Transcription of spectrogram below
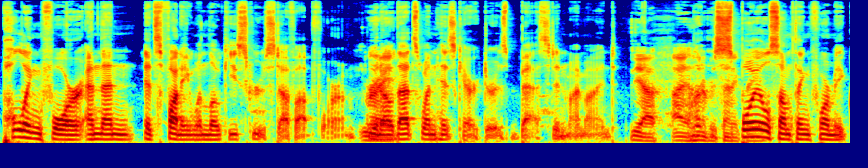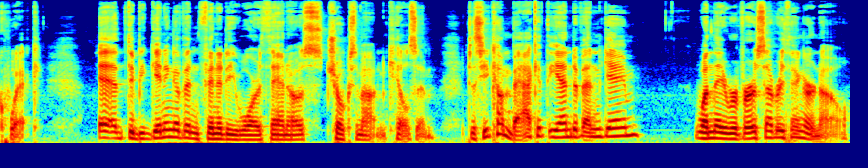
pulling for, and then it's funny when Loki screws stuff up for him. You know, that's when his character is best in my mind. yeah, I 100 percent Spoil something for me quick. At the beginning of Infinity War, Thanos chokes him out and kills him. Does he come back at the end of Endgame when they reverse everything, or no?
